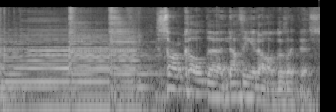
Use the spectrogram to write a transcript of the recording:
A song called uh, "Nothing at All" goes like this.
